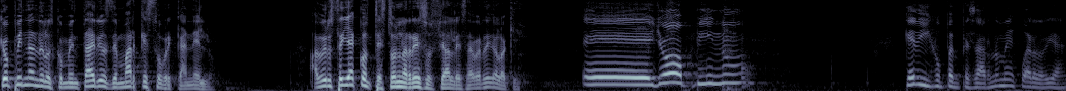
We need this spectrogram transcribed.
¿Qué opinan de los comentarios de Márquez sobre Canelo? A ver, usted ya contestó en las redes sociales. A ver, dígalo aquí. Eh, yo opino. ¿Qué dijo para empezar? No me acuerdo ya.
